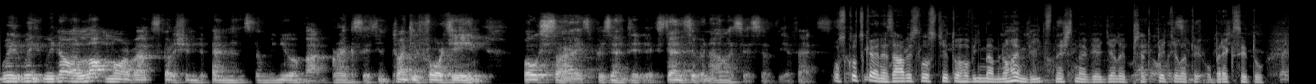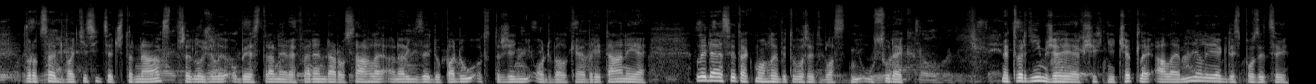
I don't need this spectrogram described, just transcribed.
we, we, we know a lot more about Scottish independence than we knew about Brexit in 2014. O skotské nezávislosti toho víme mnohem víc, než jsme věděli před pěti lety o Brexitu. V roce 2014 předložili obě strany referenda rozsáhlé analýzy dopadů odtržení od Velké Británie. Lidé si tak mohli vytvořit vlastní úsudek. Netvrdím, že je všichni četli, ale měli je k dispozici.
